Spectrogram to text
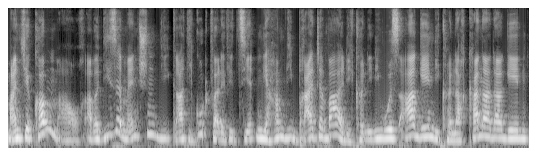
Manche kommen auch, aber diese Menschen, die gerade die gut qualifizierten, die haben die breite Wahl. Die können in die USA gehen, die können nach Kanada gehen,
